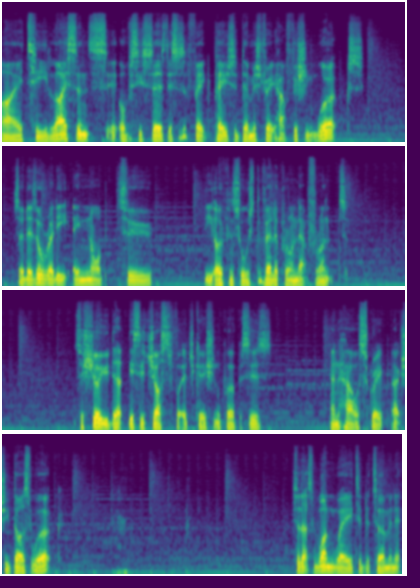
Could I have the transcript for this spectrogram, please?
MIT license. It obviously says this is a fake page to demonstrate how phishing works. So there's already a nod to the open source developer on that front to show you that this is just for educational purposes and how a scrape actually does work. So that's one way to determine it.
